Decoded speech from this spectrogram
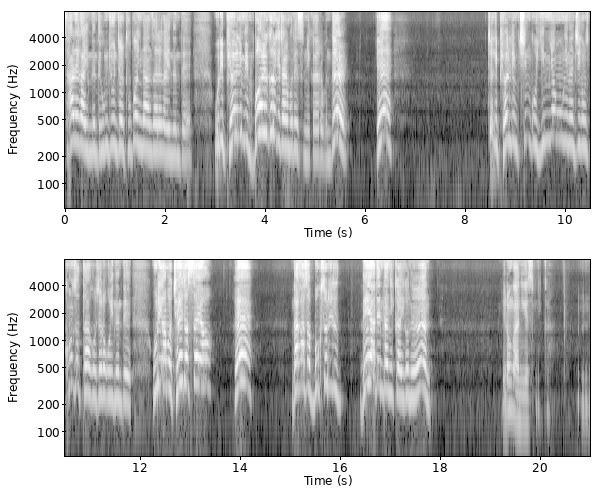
사례가 있는데 음주운전 두 번이나 한 사례가 있는데 우리 별님이 뭘 그렇게 잘못했습니까 여러분들? 예? 저기 별님 친구 임영웅이는 지금 콘서트 하고 저러고 있는데 우리가 뭐 죄졌어요? 예? 나가서 목소리를 내야 된다니까 이거는. 이런 거 아니겠습니까? 음.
